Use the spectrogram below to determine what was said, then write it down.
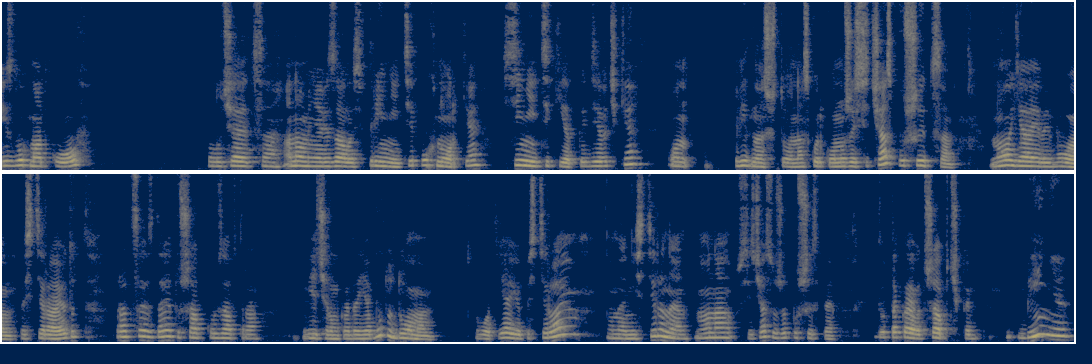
из двух мотков. Получается, она у меня вязалась в три нити, пух норки, синей этикеткой девочки. Он видно, что насколько он уже сейчас пушится. Но я его постираю, этот процесс, да, эту шапку завтра вечером, когда я буду дома. Вот, я ее постираю. Она не стиранная, но она сейчас уже пушистая. Вот такая вот шапочка бини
